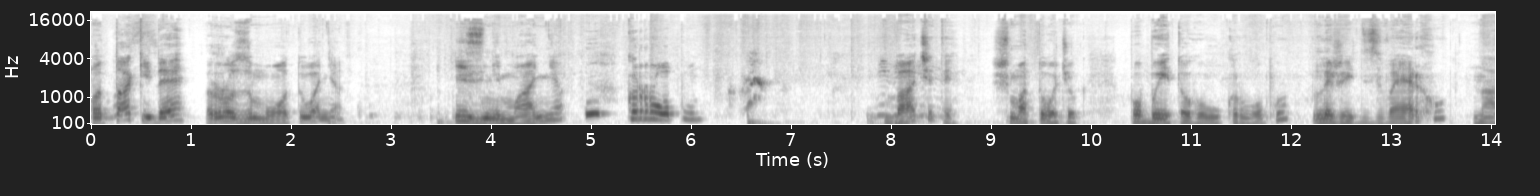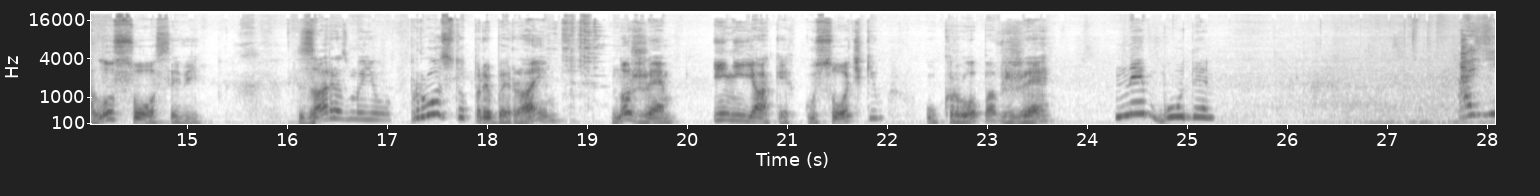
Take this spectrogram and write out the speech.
Отак іде розмотування і знімання укропу. Бачите, шматочок побитого укропу лежить зверху на лососеві. Зараз ми його просто прибираємо ножем. І ніяких кусочків укропа вже не буде. А є.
